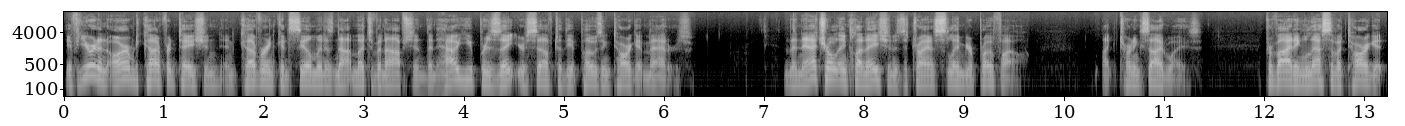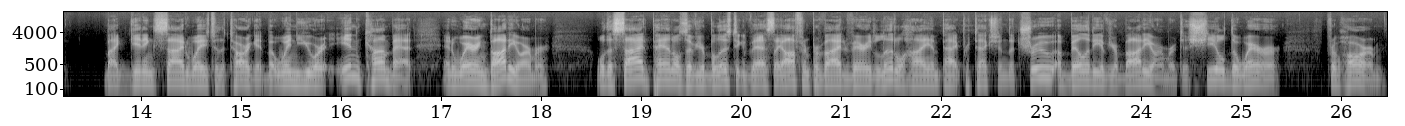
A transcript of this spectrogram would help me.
if you're in an armed confrontation and cover and concealment is not much of an option, then how you present yourself to the opposing target matters. The natural inclination is to try and slim your profile, like turning sideways, providing less of a target by getting sideways to the target. But when you are in combat and wearing body armor, well, the side panels of your ballistic vest, they often provide very little high impact protection. The true ability of your body armor to shield the wearer from harm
